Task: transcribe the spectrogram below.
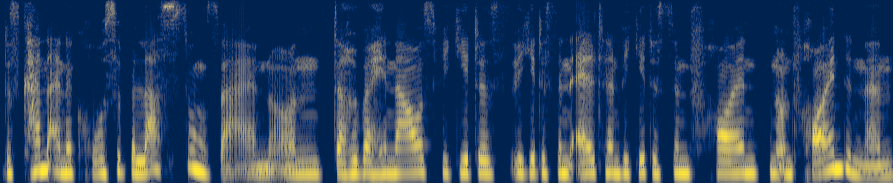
Das kann eine große Belastung sein. Und darüber hinaus, wie geht es, wie geht es den Eltern, wie geht es den Freunden und Freundinnen?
